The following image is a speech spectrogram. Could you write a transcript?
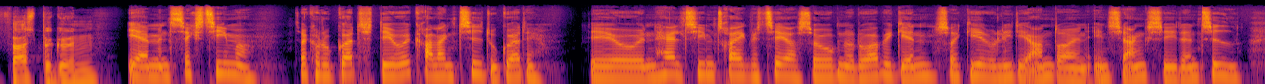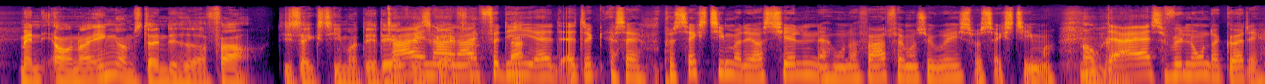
først begynde? Ja, men 6 timer. så kan du godt, det er jo ikke ret lang tid, du gør det. Det er jo en halv time, tre kvarter, så åbner du op igen, så giver du lige de andre en, en chance i den tid. Men under ingen omstændigheder før de 6 timer, det er det, nej, jeg nej, nej, efter. fordi ja. at, at, altså, på 6 timer det er også sjældent, at hun har fart 25 gris på 6 timer. Okay. Der er selvfølgelig nogen, der gør det.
